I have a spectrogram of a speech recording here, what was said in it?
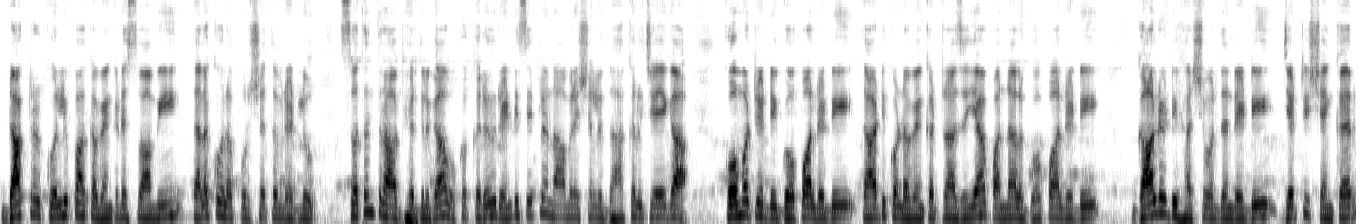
డాక్టర్ కొల్లిపాక వెంకటస్వామి తలకోల పురుషోత్తం రెడ్లు స్వతంత్ర అభ్యర్థులుగా ఒక్కొక్కరు రెండు సెట్ల నామినేషన్లు దాఖలు చేయగా కోమటిరెడ్డి గోపాల్రెడ్డి తాటికొండ వెంకట్రాజయ్య పన్నాల గోపాల్రెడ్డి గాలరెడ్డి హర్షవర్ధన్ రెడ్డి జట్టి శంకర్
